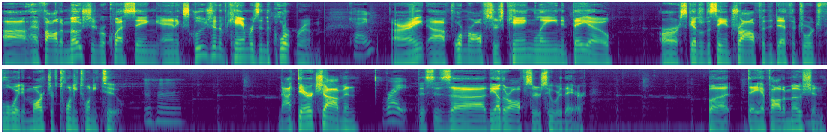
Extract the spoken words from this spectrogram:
Uh, have filed a motion requesting an exclusion of cameras in the courtroom. Okay. All right. Uh, former officers Kueng, Lane, and Thao are scheduled to stand trial for the death of George Floyd in March of 2022. Not Derek Chauvin. Right. This is uh, the other officers who were there. But they have filed a motion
